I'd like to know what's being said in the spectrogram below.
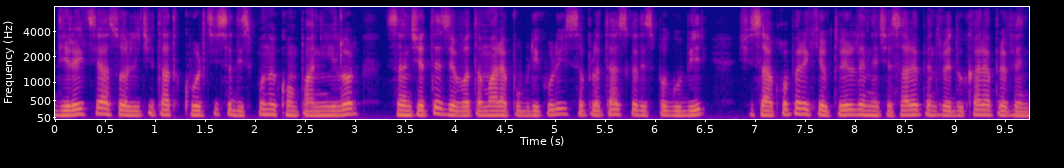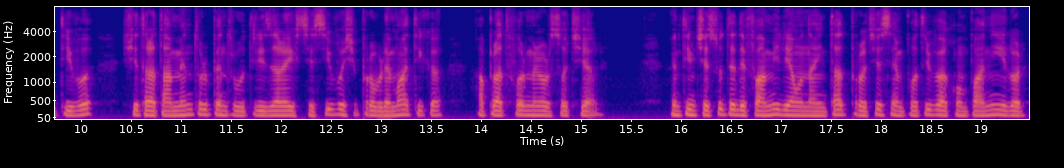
Direcția a solicitat curții să dispună companiilor să înceteze vătămarea publicului, să plătească despăgubiri și să acopere cheltuielile necesare pentru educarea preventivă și tratamentul pentru utilizarea excesivă și problematică a platformelor sociale. În timp ce sute de familii au înaintat procese împotriva companiilor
